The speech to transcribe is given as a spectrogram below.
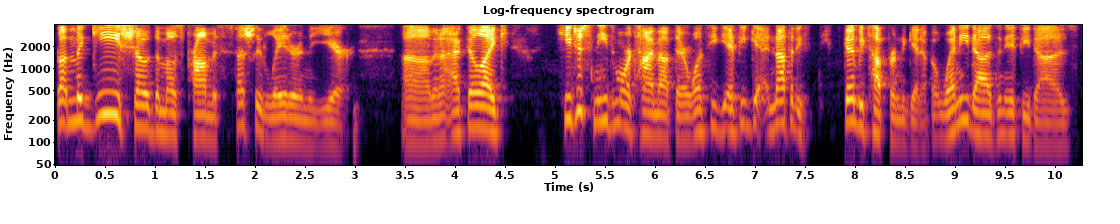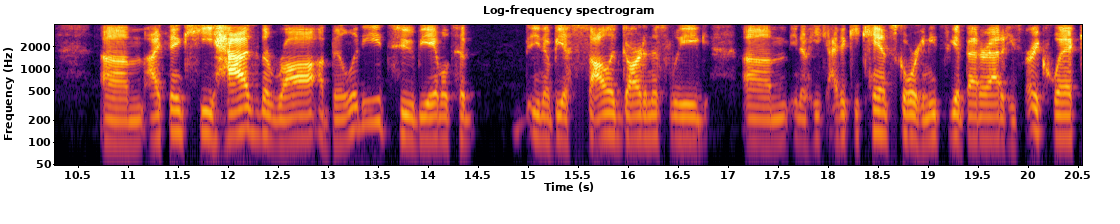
But McGee showed the most promise, especially later in the year. Um, and I feel like he just needs more time out there. Once he if he get not that he's, it's going to be tough for him to get it, but when he does and if he does, um, I think he has the raw ability to be able to you know be a solid guard in this league um, you know, he I think he can score. He needs to get better at it. He's very quick.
